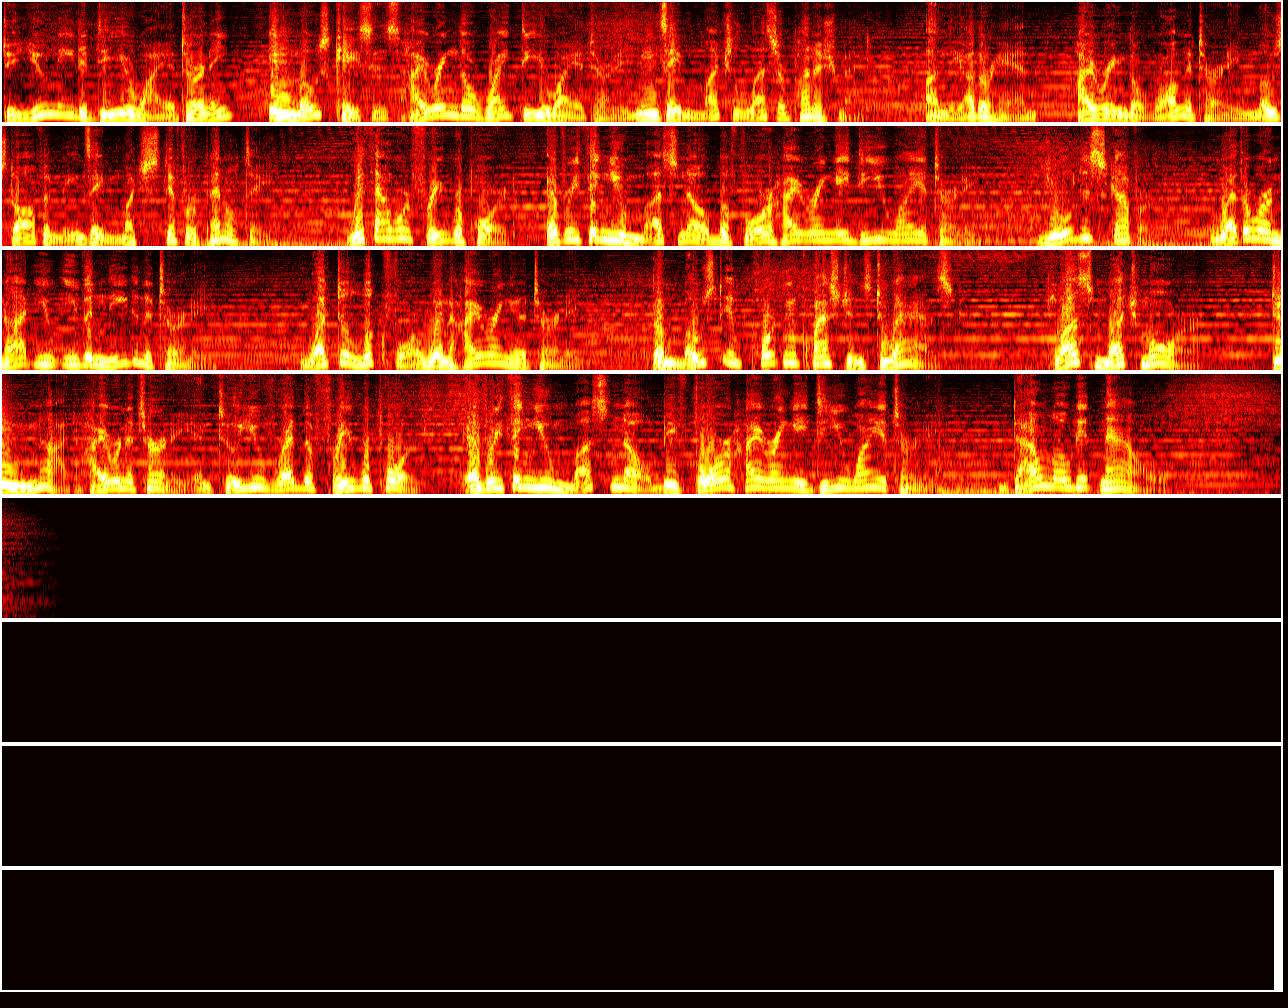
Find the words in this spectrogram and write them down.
Do you need a DUI attorney? In most cases, hiring the right DUI attorney means a much lesser punishment. On the other hand, hiring the wrong attorney most often means a much stiffer penalty. With our free report, Everything You Must Know Before Hiring a DUI Attorney, you'll discover whether or not you even need an attorney, what to look for when hiring an attorney, the most important questions to ask, plus much more. Do not hire an attorney until you've read the free report, Everything You Must Know Before Hiring a DUI Attorney. Download it now.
